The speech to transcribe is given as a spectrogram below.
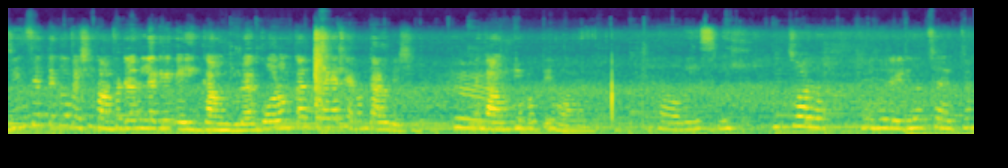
জিন্সের থেকেও বেশি কমফোর্টেবল লাগে এই গাউনগুলো আর গরমকাল পড়ে গেছে এখন তারও বেশি। গাউনগুলো পরতেই হয়। অবভিয়াসলি চলো রেডি হচ্ছে একজন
